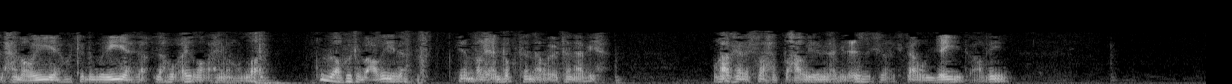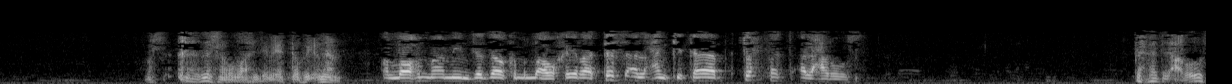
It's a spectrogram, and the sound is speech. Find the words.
الحموية والتدمرية له أيضا رحمه الله. كلها كتب عظيمة ينبغي أن تقتنى ويعتنى بها. وهكذا اشرح الطحاوي من أبي العز كتاب جيد وعظيم نسأل الله الجميع التوفيق. نعم. اللهم آمين. جزاكم الله خيرا. تسأل عن كتاب تحفة العروس. تحفة العروس؟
